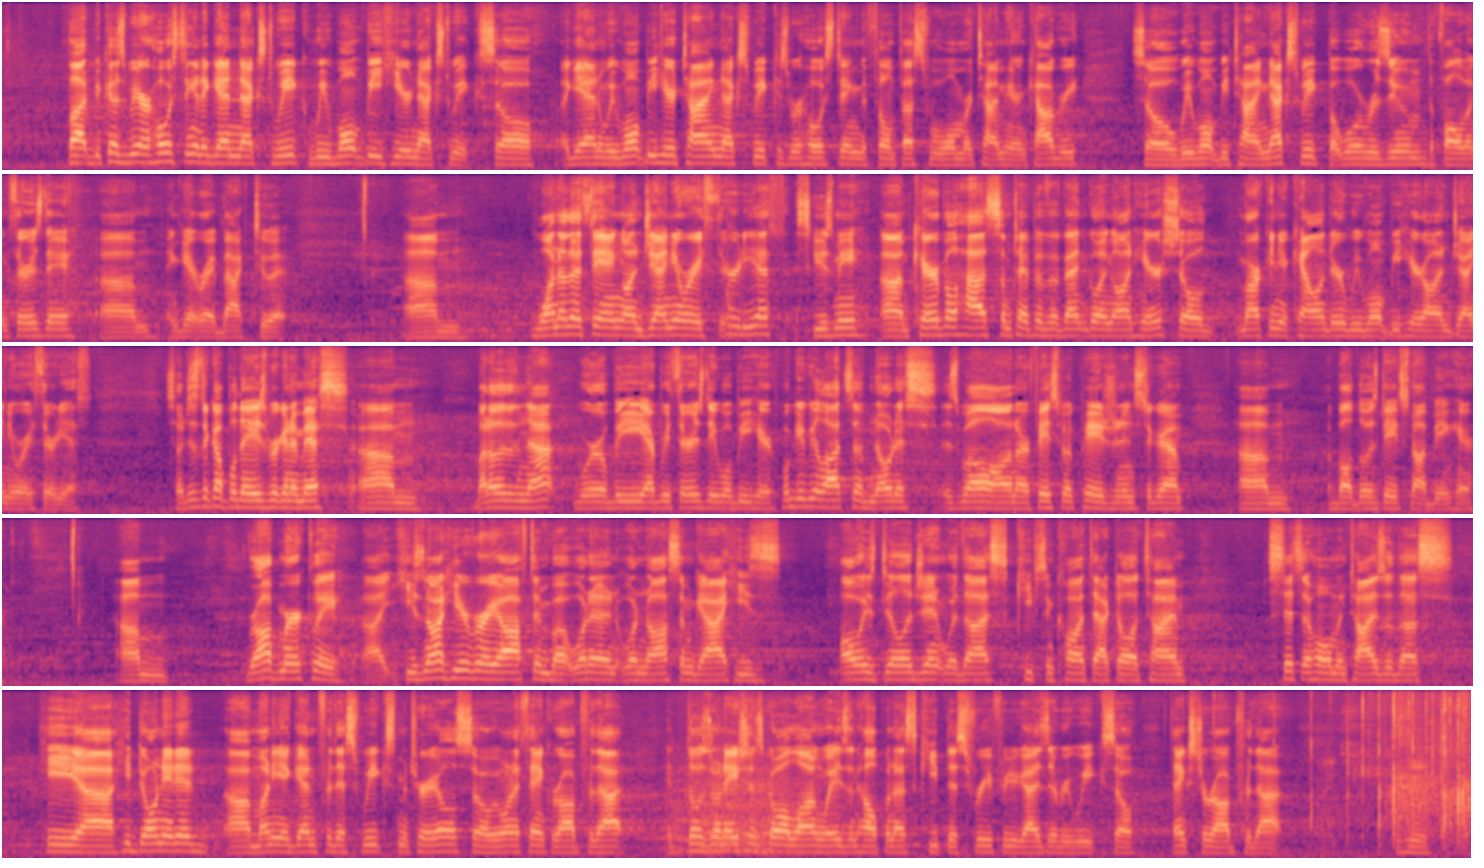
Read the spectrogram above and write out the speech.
But because we are hosting it again next week, we won't be here next week. So again, we won't be here tying next week because we're hosting the film festival one more time here in Calgary. So we won't be tying next week, but we'll resume the following Thursday um, and get right back to it. Um, one other thing on January 30th, excuse me, um, Caraville has some type of event going on here, so mark in your calendar, we won't be here on January 30th. So just a couple days we're gonna miss, um, but other than that, we'll be every Thursday we'll be here. We'll give you lots of notice as well on our Facebook page and Instagram um, about those dates not being here. Um, Rob Merkley, uh, he's not here very often, but what an, what an awesome guy. He's always diligent with us, keeps in contact all the time, sits at home and ties with us. He, uh, he donated uh, money again for this week's materials, so we want to thank Rob for that. It, those donations go a long ways in helping us keep this free for you guys every week, so thanks to Rob for that. Mm-hmm.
